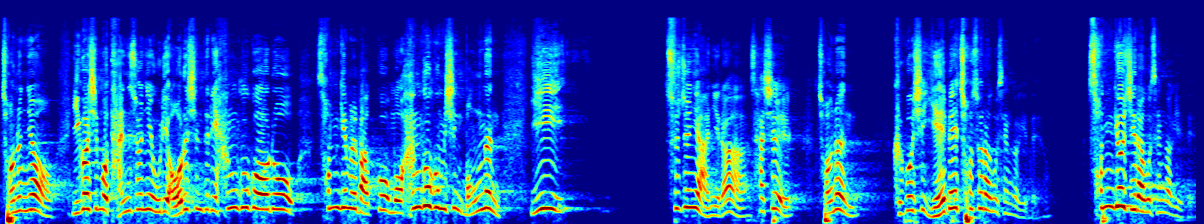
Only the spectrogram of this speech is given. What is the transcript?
저는요, 이것이 뭐 단순히 우리 어르신들이 한국어로 섬김을 받고 뭐 한국 음식 먹는 이 수준이 아니라 사실 저는 그것이 예배 처소라고 생각이 돼요. 선교지라고 생각이 돼요.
